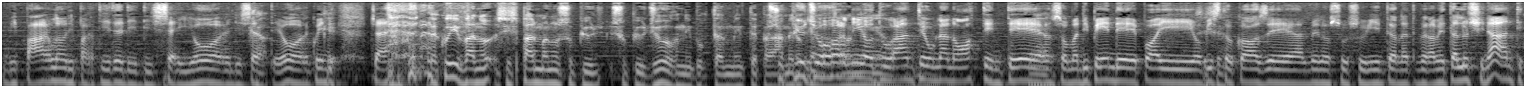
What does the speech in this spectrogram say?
mi parlano di partite di, 6 ore, di 7 ore, quindi... Cioè... Per cui vanno, si spalmano su più, su più, giorni brutalmente. Per su più giorni o durante una notte intera, sì. insomma dipende, poi ho sì, visto sì. cose almeno su, su, internet veramente allucinanti,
